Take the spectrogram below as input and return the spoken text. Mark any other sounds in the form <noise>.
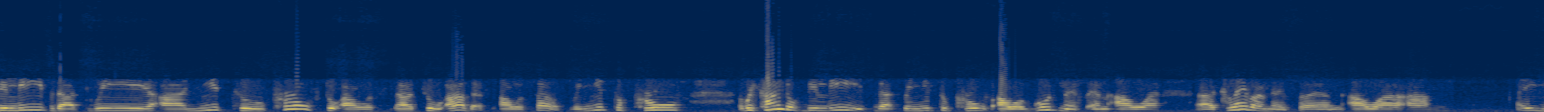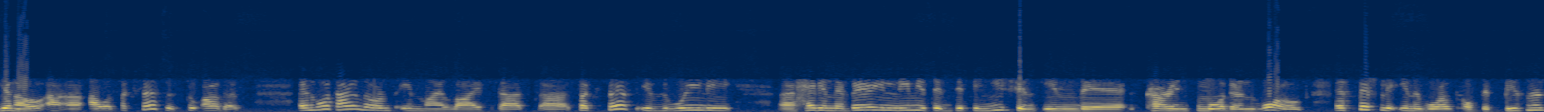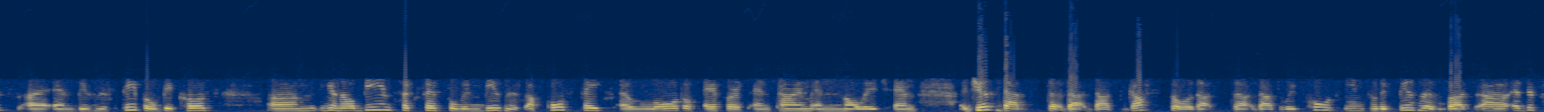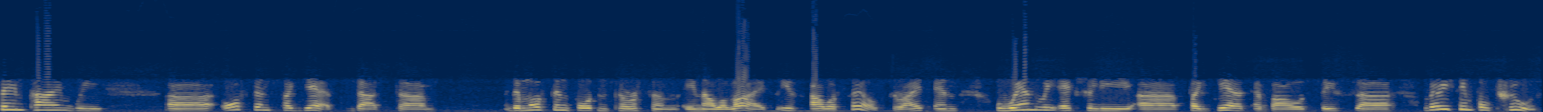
believe that we uh, need to prove to our uh, to others ourselves. We need to prove. We kind of believe that we need to prove our goodness and our uh, cleverness and our um, you know uh, uh, our successes to others. And what I learned in my life that uh, success is really having a very limited definition in the current modern world especially in the world of the business uh, and business people, because um, you know being successful in business, of course, takes a lot of effort and time and knowledge, and just that that that gusto that uh, that we put into the business. But uh, at the same time, we uh, often forget that. Um, the most important person in our lives is ourselves, right? And when we actually uh, forget about this uh, very simple truth,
